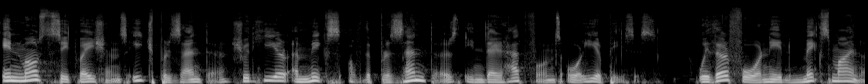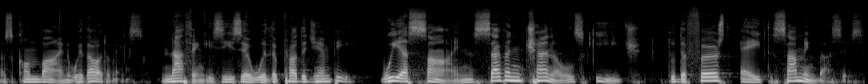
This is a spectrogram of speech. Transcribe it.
In most situations, each presenter should hear a mix of the presenters in their headphones or earpieces. We therefore need mix minus combined with automix. Nothing is easier with the Prodigy MP. We assign seven channels each to the first eight summing buses,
